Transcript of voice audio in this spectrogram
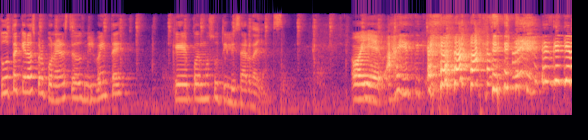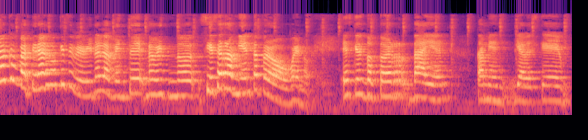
tú te quieras proponer este 2020, ¿qué podemos utilizar, Dayans? Oye, ay, es que, es que quiero compartir algo que se me vino a la mente, no, no, sí es herramienta, pero bueno, es que el doctor Dyer, también, ya ves que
